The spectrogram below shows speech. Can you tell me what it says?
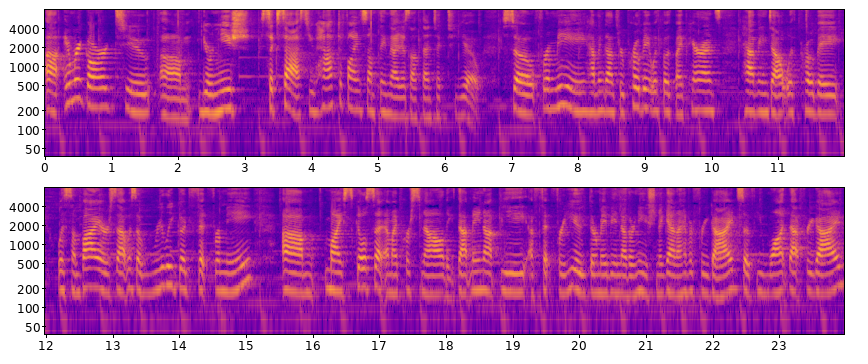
uh, in regard to um, your niche success, you have to find something that is authentic to you. So, for me, having gone through probate with both my parents, having dealt with probate with some buyers, that was a really good fit for me. Um, my skill set and my personality. That may not be a fit for you. There may be another niche. And again, I have a free guide. So, if you want that free guide,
